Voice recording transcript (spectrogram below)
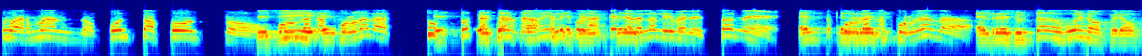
tú, Armando? Punto a punto. Que sí, pulgada. ¿Tú, ¿Tú te acuerdas de la película aquella de Oliver Stone? El, pulgada pulgada. El resultado es bueno, pero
